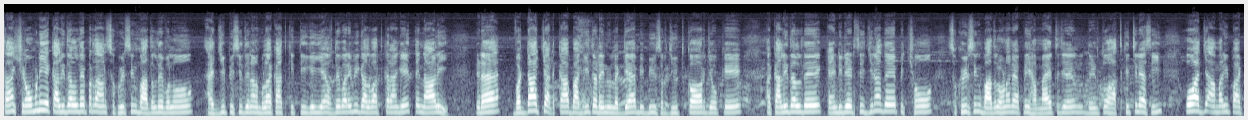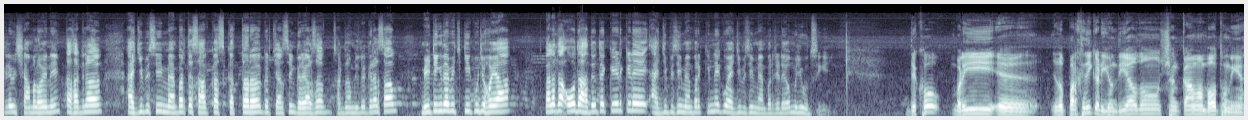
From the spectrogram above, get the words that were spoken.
ਤਾਂ ਸ਼੍ਰੋਮਣੀ ਅਕਾਲੀ ਦਲ ਦੇ ਪ੍ਰਧਾਨ ਸੁਖਵੀਰ ਸਿੰਘ ਬਾਦਲ ਦੇ ਵੱਲੋਂ ਐਸਜੀਪੀਸੀ ਦੇ ਨਾਲ ਮੁਲਾਕਾਤ ਕੀਤੀ ਗਈ ਹੈ। ਉਸ ਦੇ ਬਾਰੇ ਵੀ ਗੱਲਬਾਤ ਕਰਾਂਗੇ ਤੇ ਨਾਲ ਹੀ ਜਿਹੜਾ ਵੱਡਾ ਝਟਕਾ ਬਾਗੀ ਧੜੇ ਨੂੰ ਲੱਗਿਆ ਬੀਬੀ ਸੁਰਜੀਤ ਕੌਰ, ਜੋ ਕਿ ਅਕਾਲੀ ਦਲ ਦੇ ਕੈਂਡੀਡੇਟ ਸੀ, ਜਿਨ੍ਹਾਂ ਦੇ ਪਿੱਛੋਂ ਸੁਖਵੀਰ ਸਿੰਘ ਬਾਦਲ ਹੋਣਾ ਨੇ ਆਪਣੀ ਹਮਾਇਤ ਜਿਹੜੇ ਦੇਣ ਤੋਂ ਹੱਥ ਖਿੱਚ ਲਿਆ ਸੀ। ਉਹ ਅੱਜ ਆਮ ਆਦਮੀ ਪਾਰਟੀ ਦੇ ਵਿੱਚ ਸ਼ਾਮਲ ਹੋਏ ਨੇ। ਤਾਂ ਸਾਡੇ ਨਾਲ ਐਸਜੀਪੀਸੀ ਮੈਂਬਰ ਤੇ ਸਾਬਕਾ ਸਕੱਤਰ ਗੁਰਚਰਨ ਸਿੰਘ ਗਰੇਵਾਲ ਸਾਹਿਬ, ਸਾਡੇ ਨਾਲ ਮੌਜੂਦ ਨੇ। ਗਰੇਵਾਲ ਸਾਹਿਬ, ਮੀਟਿੰਗ ਦੇ ਵਿੱਚ ਕੀ ਕੁਝ ਹੋਇਆ? ਪਹਿਲਾਂ ਤਾਂ ਉਹ ਦੱਸ ਦਿਓ ਤੇ ਕਿਹੜੇ ਕਿਹੜੇ ਐਸਜੀਪੀਸੀ ਮੈਂਬਰ, ਕਿੰਨੇ ਕੁ ਐਸਜੀਪੀਸੀ ਮੈਂਬਰ ਜਿਹੜੇ ਉਹ ਮੌਜੂਦ ਸੀਗੇ? ਦੇਖੋ, ਬੜੀ ਜਦੋਂ ਪਰਖ ਦੀ ਘੜੀ ਹੁੰਦੀ ਆ, ਉਦੋਂ ਸ਼ੰਕਾਵਾਂ ਬਹੁਤ ਹੁੰਦੀਆਂ।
